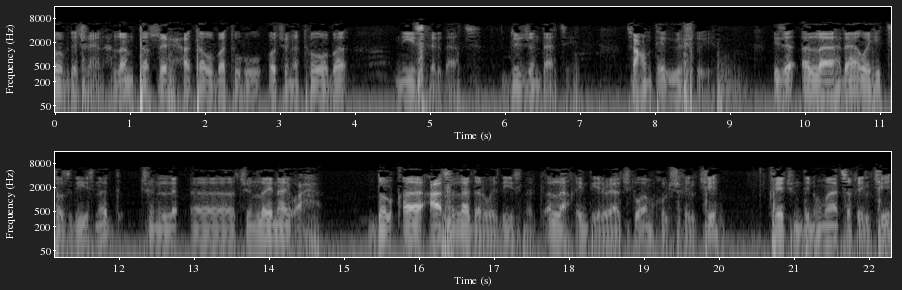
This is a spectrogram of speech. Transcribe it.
توب دچين لم تصح توبته أتنا توبة نيس خردات. دجن داتي. صحهم تأويشلوي إذا الله دا وهي تصديس نج تشن تشن لينا يوح. دلقا عاسل در وديس نج الله انت إروال تو أم خل شخلشي قيتشن دين هما تشخلشي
